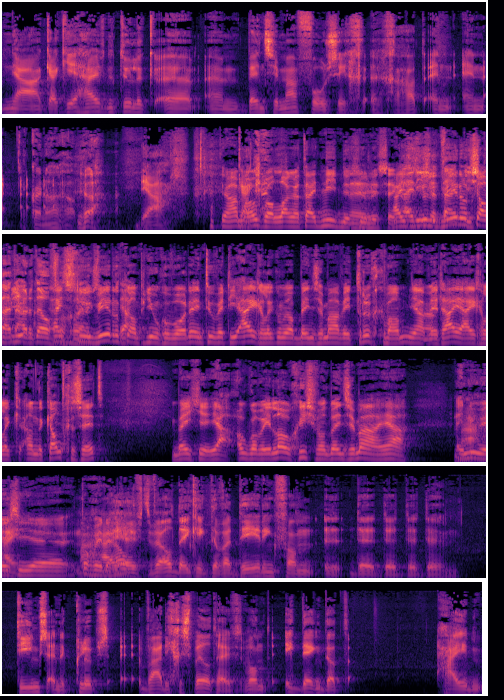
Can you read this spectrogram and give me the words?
ja, kijk, je- hij heeft natuurlijk eh, ehm, Benzema voor zich eh, gehad. En, en Dat kan je nagaan. Ja. ja, Ja, maar Kijk. ook wel lange tijd niet natuurlijk. hij is natuurlijk tijd- is hij is wereldkampioen geworden. En toen werd hij eigenlijk, omdat Benzema weer terugkwam, ja, werd hij eigenlijk aan de kant gezet. Een beetje, ja, ook wel weer logisch, want Benzema, ja. En Maar nu is hij- hij eh, toch weer de hij heeft wel, denk ik, de waardering van eh, de, de, de, de teams en de clubs eh, waar hij gespeeld heeft. Want ik denk dat hij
